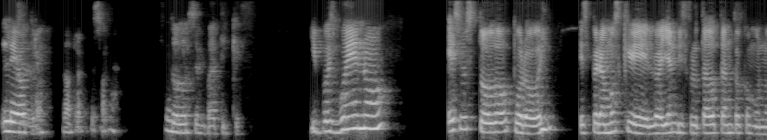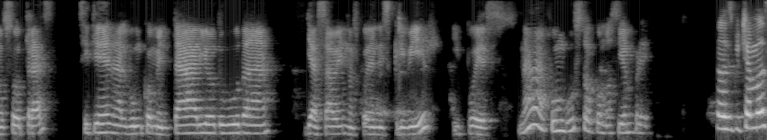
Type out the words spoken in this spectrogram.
le otra, la otra persona. Todos empáticos. Y pues bueno, eso es todo por hoy. Esperamos que lo hayan disfrutado tanto como nosotras. Si tienen algún comentario, duda, ya saben, nos pueden escribir. Y pues nada, fue un gusto como siempre. Nos escuchamos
